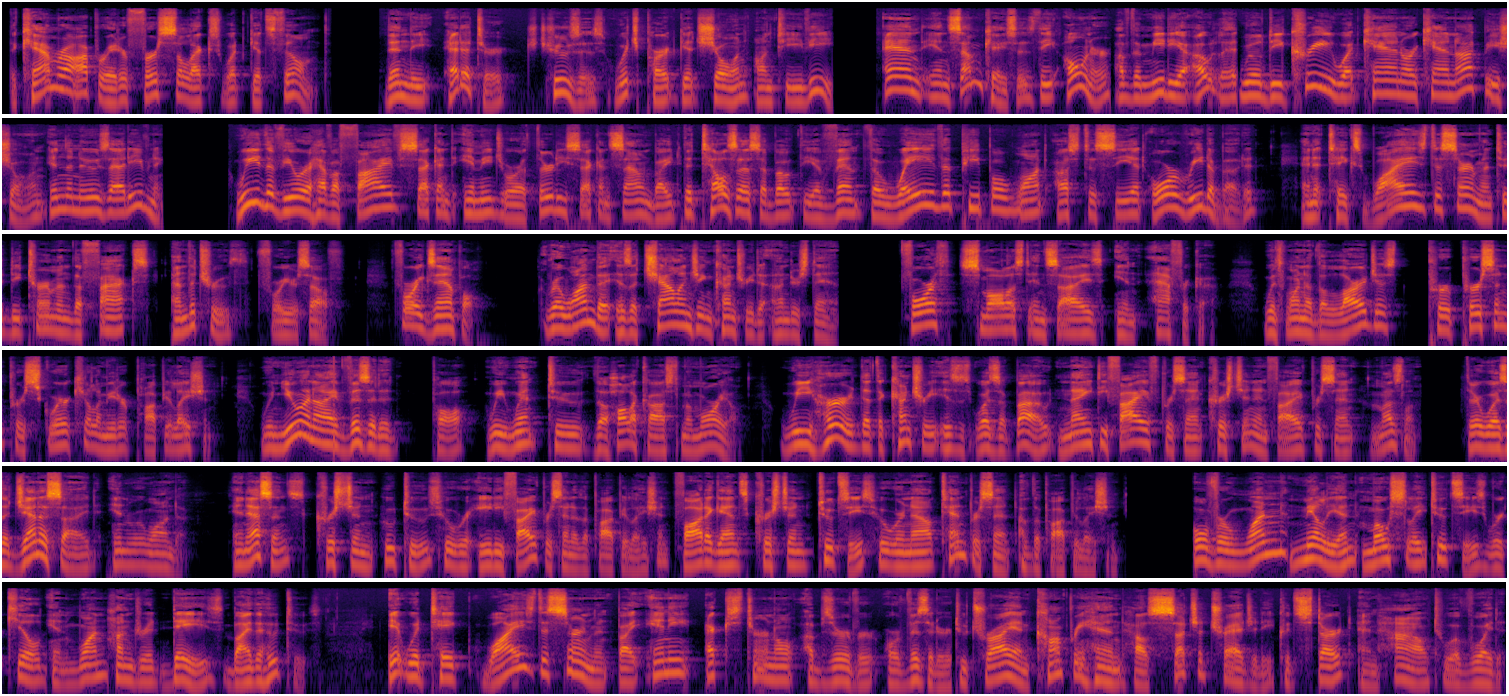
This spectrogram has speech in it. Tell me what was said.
The camera operator first selects what gets filmed. Then the editor chooses which part gets shown on TV. And in some cases, the owner of the media outlet will decree what can or cannot be shown in the news that evening. We, the viewer, have a five second image or a 30 second soundbite that tells us about the event the way the people want us to see it or read about it, and it takes wise discernment to determine the facts and the truth for yourself. For example, Rwanda is a challenging country to understand fourth smallest in size in Africa, with one of the largest per person per square kilometer population. When you and I visited, Paul, we went to the Holocaust Memorial. We heard that the country is, was about 95% Christian and 5% Muslim. There was a genocide in Rwanda. In essence, Christian Hutus, who were 85% of the population, fought against Christian Tutsis, who were now 10% of the population. Over 1 million, mostly Tutsis, were killed in 100 days by the Hutus. It would take wise discernment by any external observer or visitor to try and comprehend how such a tragedy could start and how to avoid it.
